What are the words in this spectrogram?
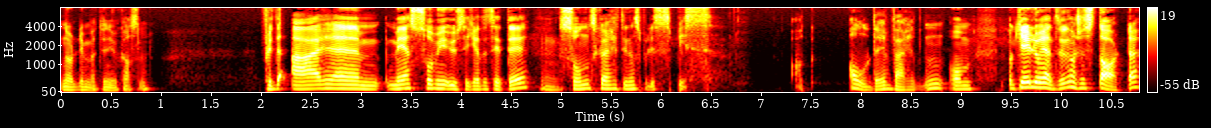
når de møter Newcastle. Fordi det er eh, Med så mye usikkerhet i City, Mm. sånn skal rett inn og spille spiss. Aldri i verden om Ok, Lorente kan kanskje starte,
